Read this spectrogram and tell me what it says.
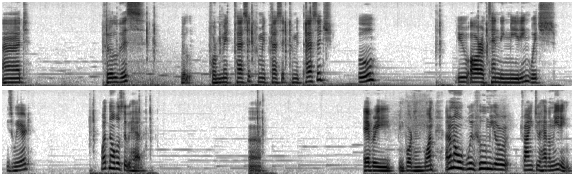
add, pull this. We'll Permit passage, permit passage, permit passage. Cool. You are attending meeting, which is weird. What nobles do we have? Uh, every important one. I don't know with whom you're trying to have a meeting.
